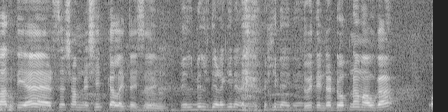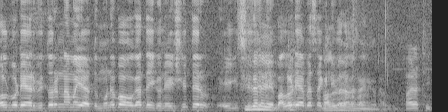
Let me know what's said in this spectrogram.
বাদ দিয়ে সামনে শীতকাল আইতাইছে। বেল বেল দিয়ে কিনা কিনাই না দুই তিনটা ডোপ নামাওগা অল্প ডেহার ভিতরে নামাইয়া তো মনে বহগা দেখুন এই শীতের এই সিজনে ভালো ডেয়া বেচা কিনি করা হবা। হয় ঠিক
